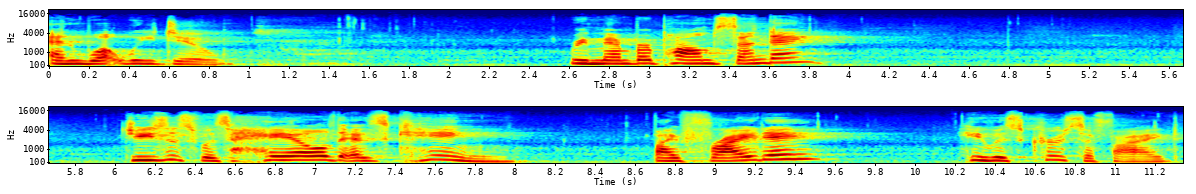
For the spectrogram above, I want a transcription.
and what we do. Remember Palm Sunday? Jesus was hailed as king. By Friday, he was crucified.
